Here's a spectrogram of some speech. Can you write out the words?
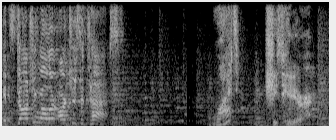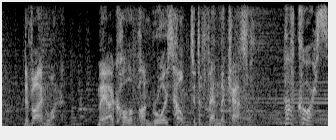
It's dodging all our archers' attacks. What? She's here. Divine One, may I call upon Roy's help to defend the castle? Of course.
